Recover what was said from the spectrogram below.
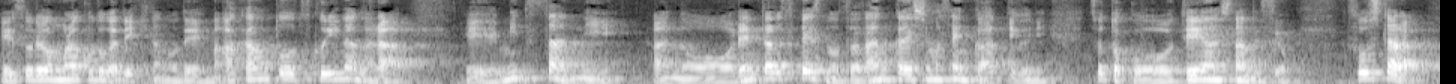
えーそれをもらうことができたので、まアカウントを作りながらえー、ミツさんにあのレンタルスペースの座談会しませんかっていうふうにちょっとこう提案したんですよ。そうしたら、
